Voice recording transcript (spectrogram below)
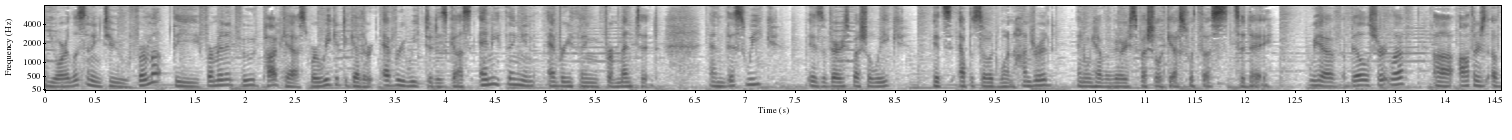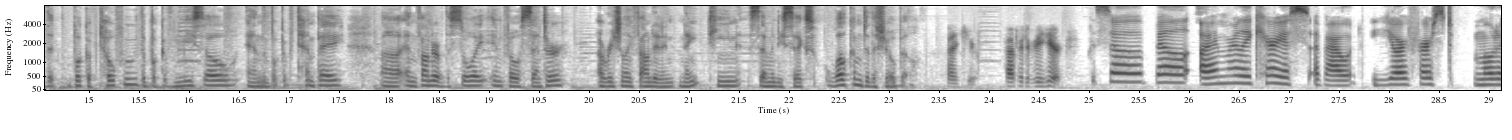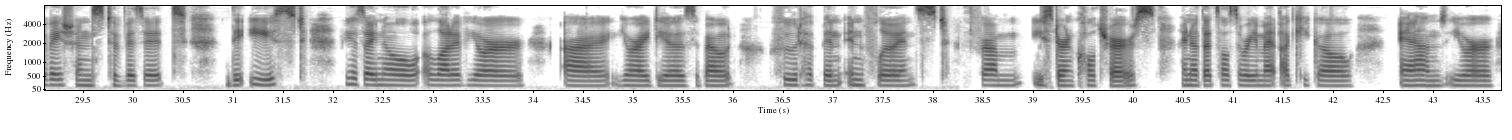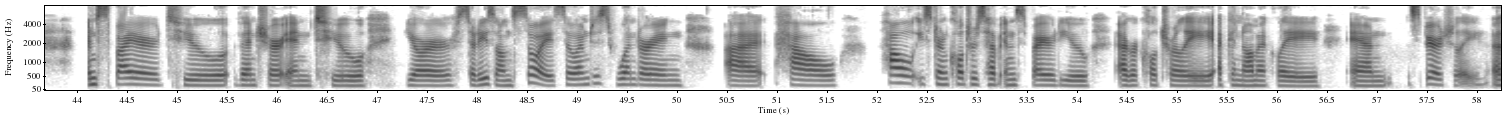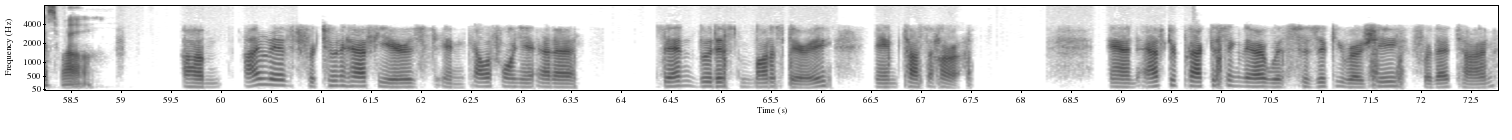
You're listening to Firm Up, the Fermented Food Podcast, where we get together every week to discuss anything and everything fermented. And this week is a very special week. It's episode 100, and we have a very special guest with us today. We have Bill Shurtleff, uh, authors of the Book of Tofu, the Book of Miso, and the Book of Tempeh, uh, and founder of the Soy Info Center, originally founded in 1976. Welcome to the show, Bill. Thank you. Happy to be here. So, Bill, I'm really curious about your first motivations to visit the East because I know a lot of your uh, your ideas about food have been influenced from Eastern cultures. I know that's also where you met Akiko, and you're inspired to venture into your studies on soy. So I'm just wondering uh, how how Eastern cultures have inspired you agriculturally, economically, and spiritually as well. Um, I lived for two and a half years in California at a Zen Buddhist monastery named Tassajara. And after practicing there with Suzuki Roshi for that time,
